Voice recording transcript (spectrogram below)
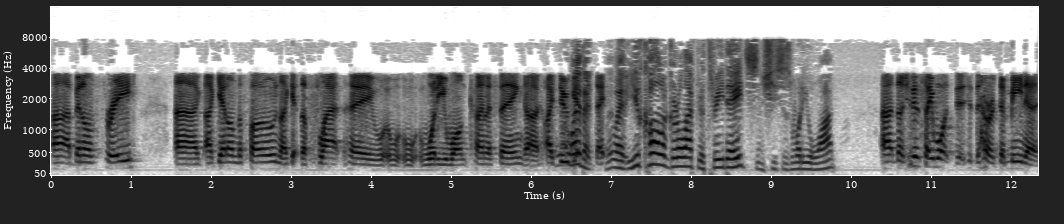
Uh, I've been on three. Uh, I get on the phone. I get the flat, hey, w- w- what do you want kind of thing. Uh, I do wait a get minute. the date. Wait, wait. You call a girl after three dates and she says, "What do you want?" Uh, no, she didn't say what her demeanor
